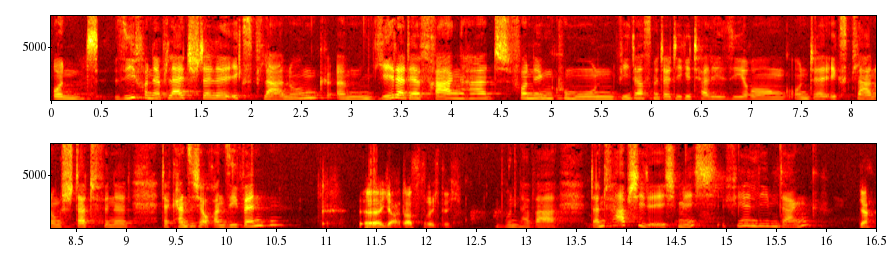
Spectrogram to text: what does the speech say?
Und Sie von der Pleitstelle X-Planung, ähm, jeder, der Fragen hat von den Kommunen, wie das mit der Digitalisierung und der X-Planung stattfindet, der kann sich auch an Sie wenden? Äh, ja, das ist richtig. Wunderbar. Dann verabschiede ich mich. Vielen lieben Dank. Ja,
